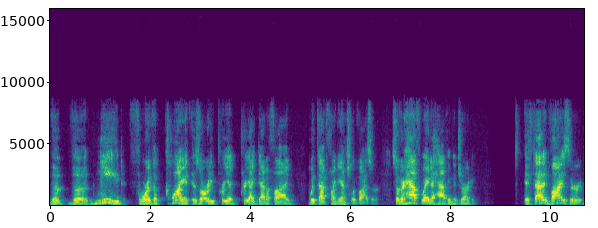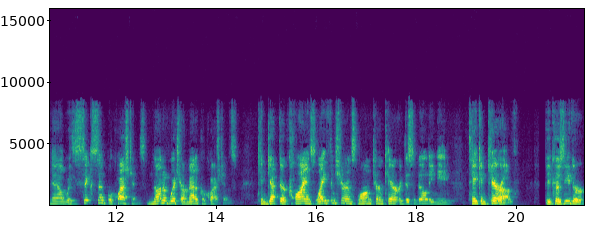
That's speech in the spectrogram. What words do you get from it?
the the need for the client is already pre pre identified with that financial advisor. So they're halfway to having the journey. If that advisor now with six simple questions, none of which are medical questions, can get their client's life insurance, long term care, or disability need taken care of because either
